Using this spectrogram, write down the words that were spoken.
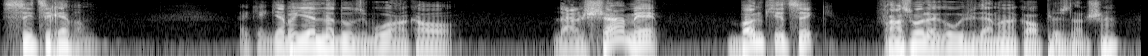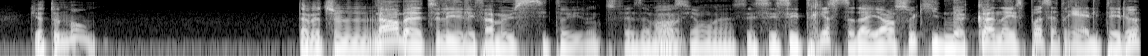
c'est. Fait que Gabriel Nadeau-Dubois encore dans le champ, mais bonne critique. François Legault, évidemment, encore plus dans le champ que tout le monde. T'avais-tu un... Non, ben, tu sais, les, les fameuses cités là, que tu faisais mention. hein. C'est- triste, d'ailleurs. Ceux qui ne connaissent pas cette réalité-là,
